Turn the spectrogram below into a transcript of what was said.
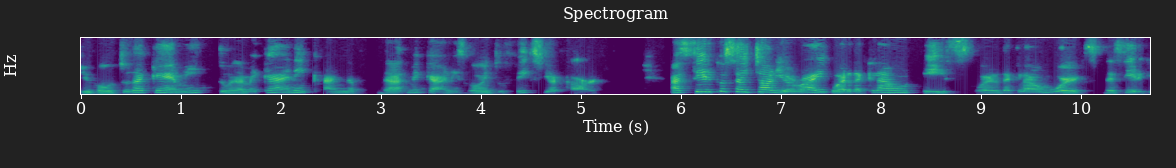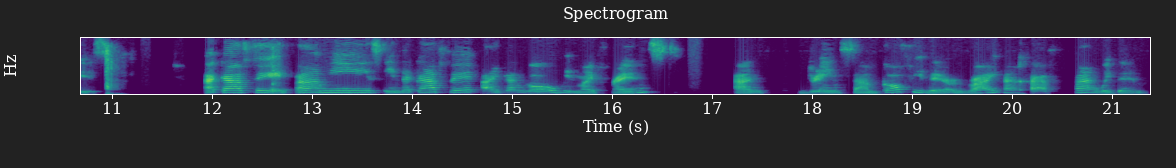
you go to the chemi, to the mechanic, and the, that mechanic is going to fix your car. A circus, I told you, right? Where the clown is, where the clown works, the circus. A cafe. Ah, miss, in the cafe, I can go with my friends and drink some coffee there, right? And have fun with them.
